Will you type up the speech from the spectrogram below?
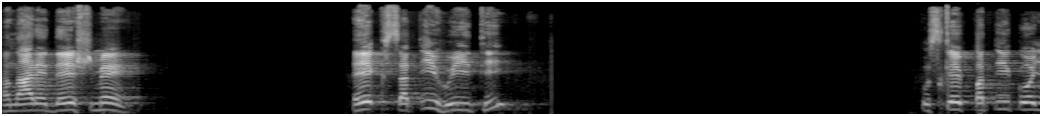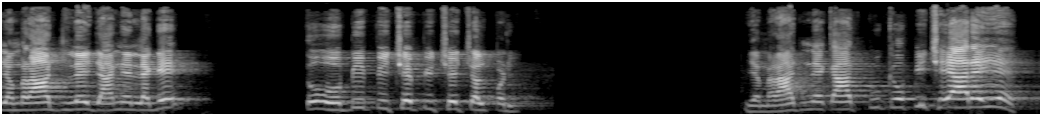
हमारे देश में एक सती हुई थी। उसके पति को यमराज ले जाने लगे। तो वो भी पीछे पीछे चल पड़ी। यमराज ने कहा, तू क्यों पीछे आ रही है?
